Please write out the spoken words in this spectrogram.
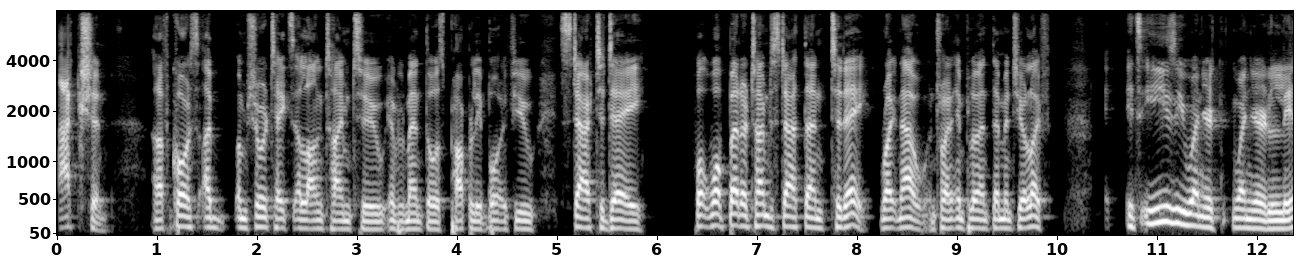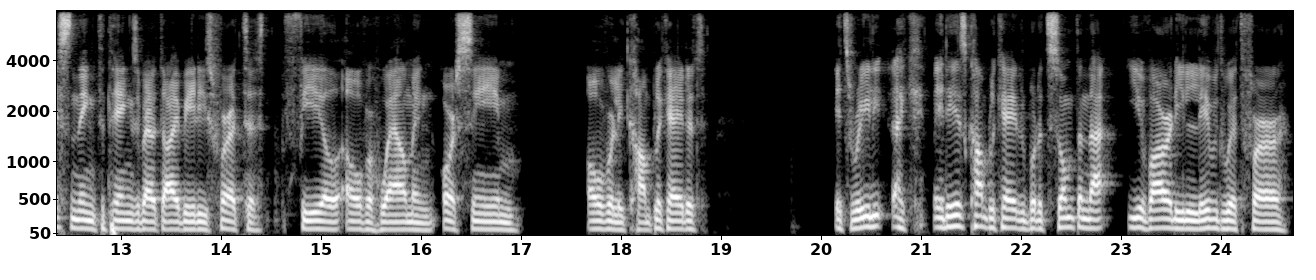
action. And of course, I'm, I'm sure it takes a long time to implement those properly. But if you start today, what, what better time to start than today, right now, and try to implement them into your life? It's easy when you're when you're listening to things about diabetes for it to feel overwhelming or seem overly complicated it's really like it is complicated, but it's something that you've already lived with for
